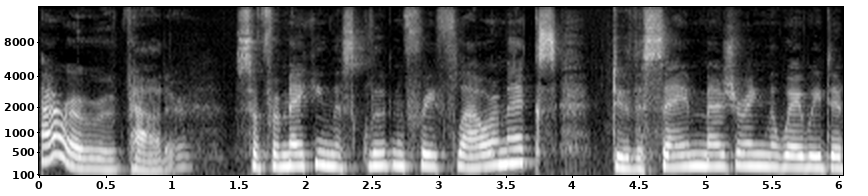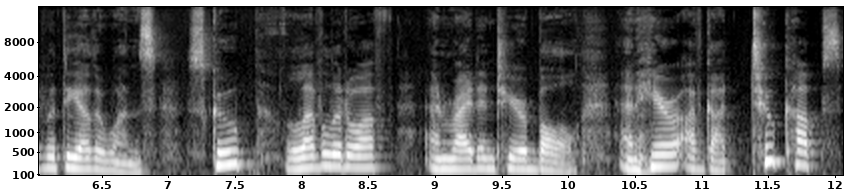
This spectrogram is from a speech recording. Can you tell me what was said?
arrowroot powder. So for making this gluten-free flour mix, do the same measuring the way we did with the other ones. Scoop, level it off, and right into your bowl. And here I've got two cups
